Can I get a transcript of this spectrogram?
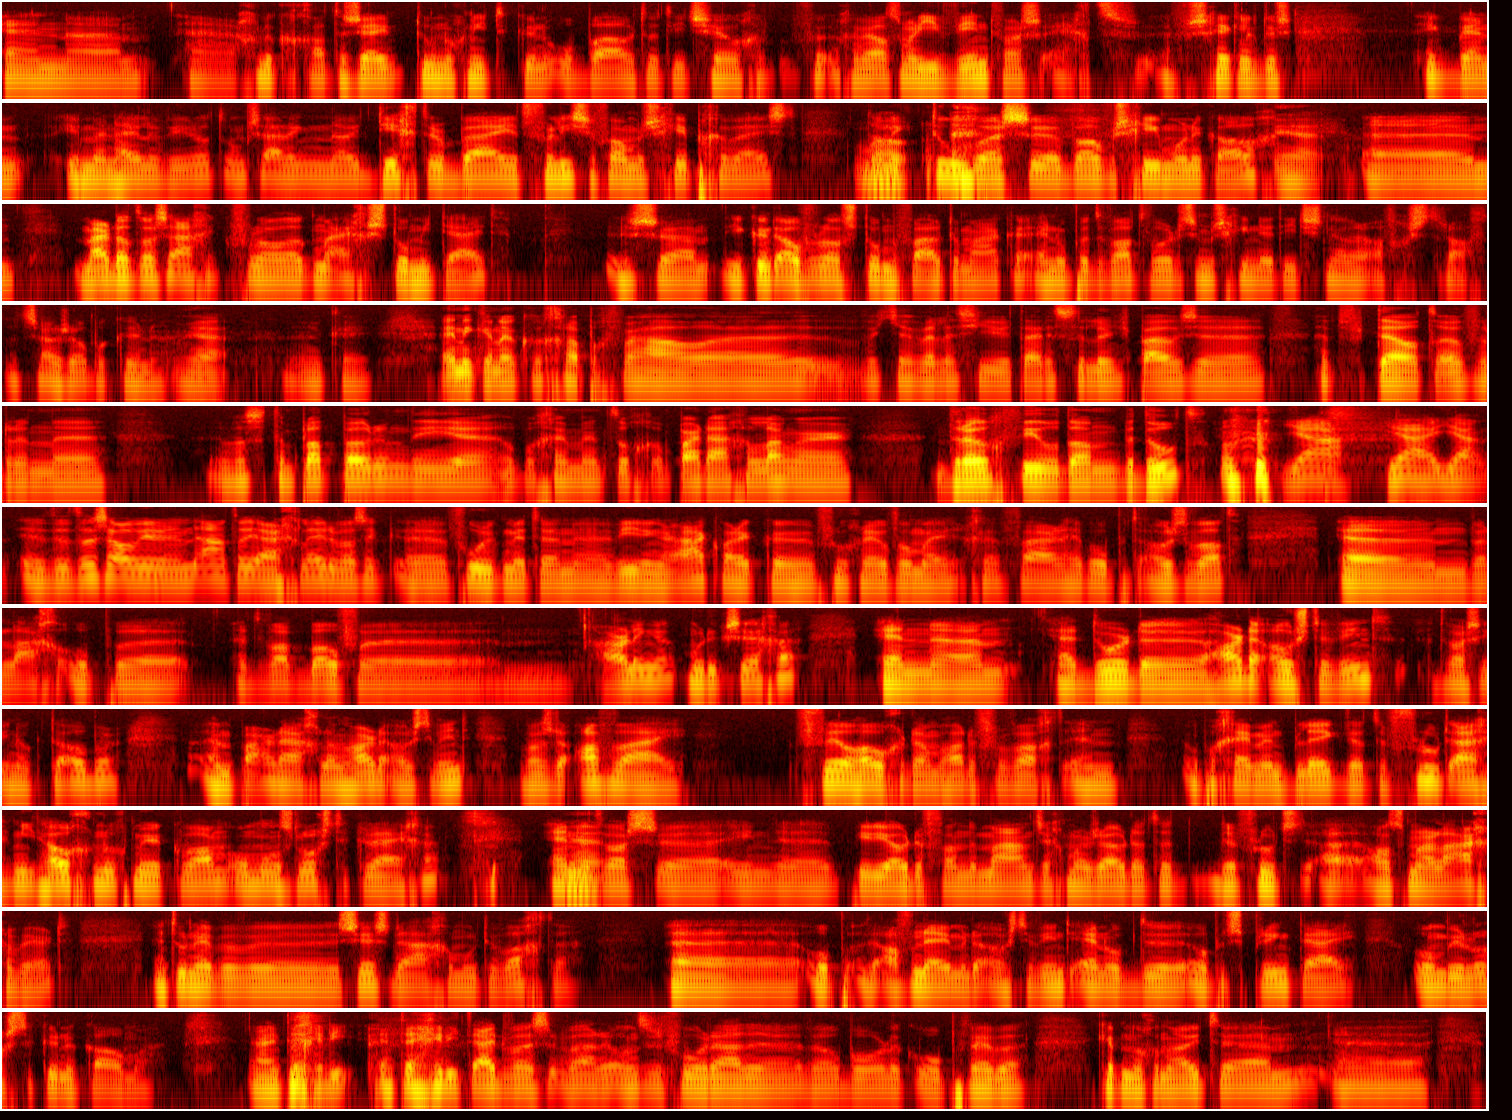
En ehm, eh, gelukkig had de zee toen nog niet kunnen opbouwen tot iets heel ge- ge- geweldigs. Maar die wind was echt verschrikkelijk. Dus ik ben in mijn hele wereldomzeiling nooit dichter bij het verliezen van mijn schip geweest. Dan ik toen was eh, boven Schiermonnikoog. Ja, Ehm, maar dat was eigenlijk vooral ook mijn eigen stommiteit. Dus ehm, je kunt overal stomme fouten maken. En op het wat worden ze misschien net iets sneller afgestraft. Dat zou zo wel kunnen. ja, oké. En ik ken ook een grappig verhaal eh, wat jij wel eens hier tijdens de lunchpauze hebt verteld over een, eh, was het een platbodem die eh, op een gegeven moment toch een paar dagen langer droog viel dan bedoeld? ja, ja, ja. Eh, dat was alweer een aantal jaar geleden. Was ik, eh voer ik met een eh Wieringer Aak, waar ik eh, vroeger heel veel mee gevaren heb op het Oostwad. Ehm, we lagen op eh, het wat boven eh, Harlingen, moet ik zeggen. En ehm, door de harde oostenwind, het was in oktober, een paar dagen lang harde oostenwind, was de afwaai veel hoger dan we hadden verwacht. En op een gegeven moment bleek dat de vloed eigenlijk niet hoog genoeg meer kwam om ons los te krijgen. En Ja. het was eh, in de periode van de maan zeg maar zo dat het, de vloed uh, alsmaar lager werd. En toen hebben we zes dagen moeten wachten eh, op de afnemende oostenwind en op, de, op het springtij om weer los te kunnen komen. Nou, en, tegen die, en tegen die tijd was, waren onze voorraden wel behoorlijk op. We hebben, ik heb nog nooit eh,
